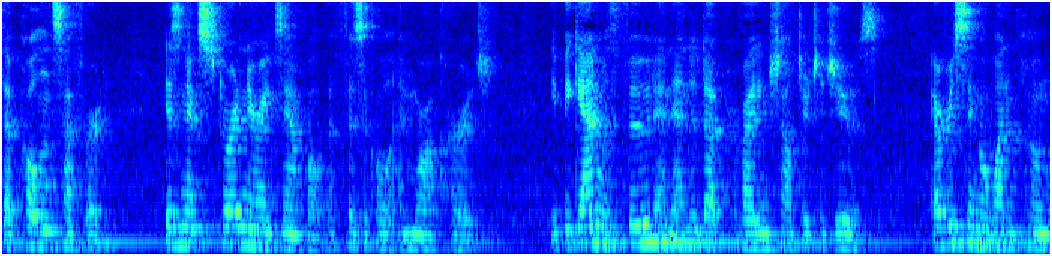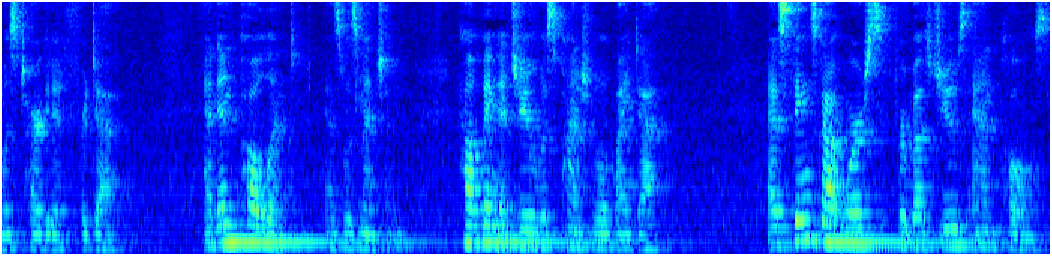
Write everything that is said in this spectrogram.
that Poland suffered is an extraordinary example of physical and moral courage. It began with food and ended up providing shelter to Jews, every single one of whom was targeted for death. And in Poland, as was mentioned, helping a Jew was punishable by death. As things got worse for both Jews and Poles,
